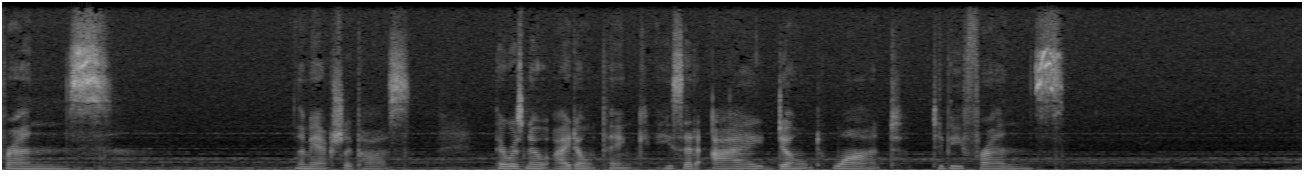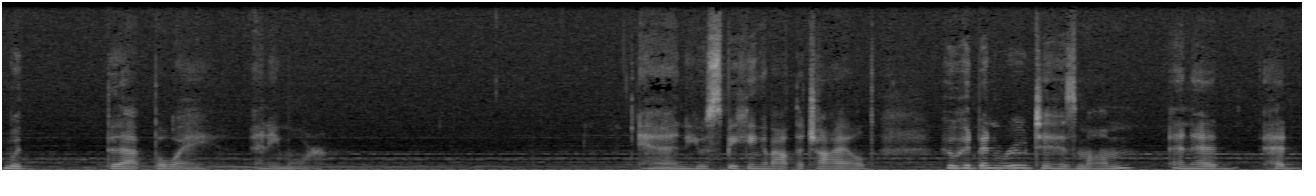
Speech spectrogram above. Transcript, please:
friends. Let me actually pause. There was no I don't think. He said, I don't want to be friends with that boy anymore. And he was speaking about the child who had been rude to his mom and had had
